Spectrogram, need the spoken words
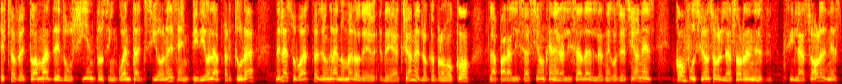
Esto afectó a más de 250 acciones e impidió la apertura de las subastas de un gran número de, de acciones, lo que provocó la paralización generalizada de las negociaciones, confusión sobre las órdenes, si las órdenes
